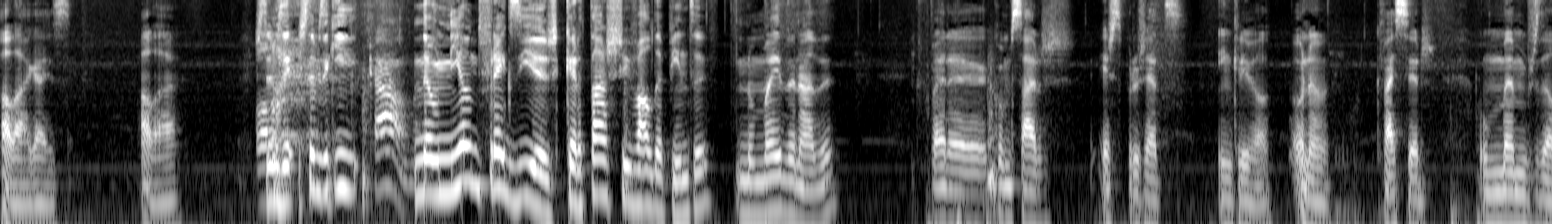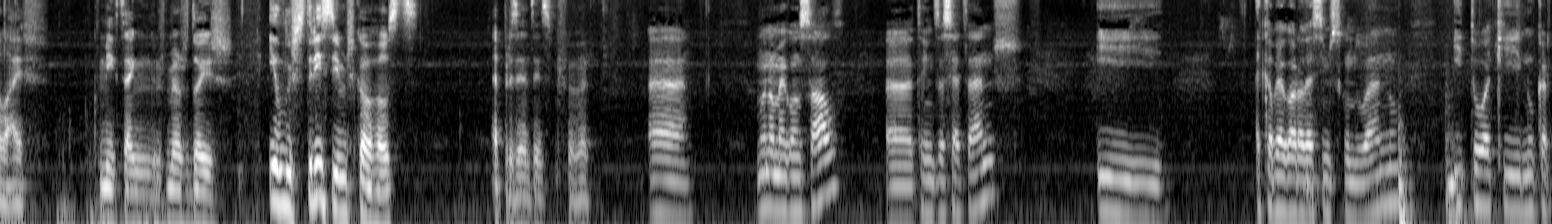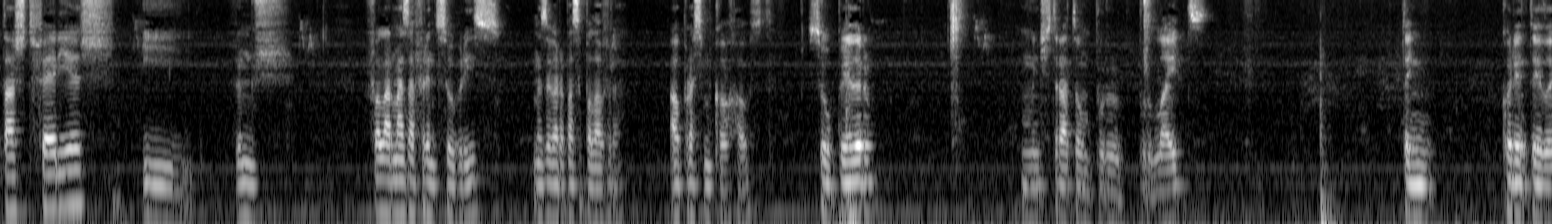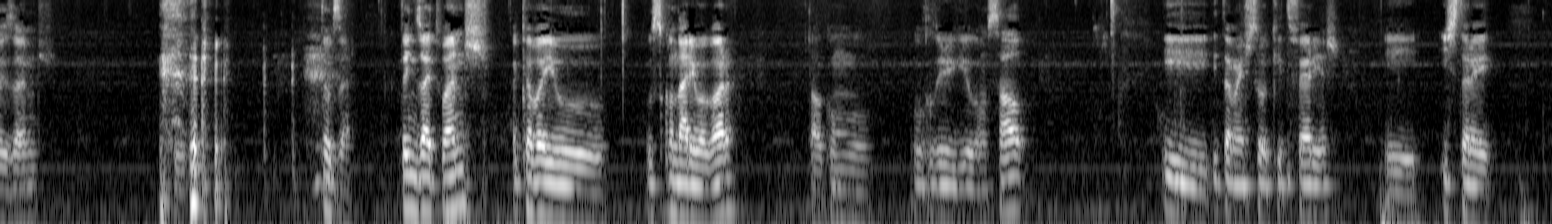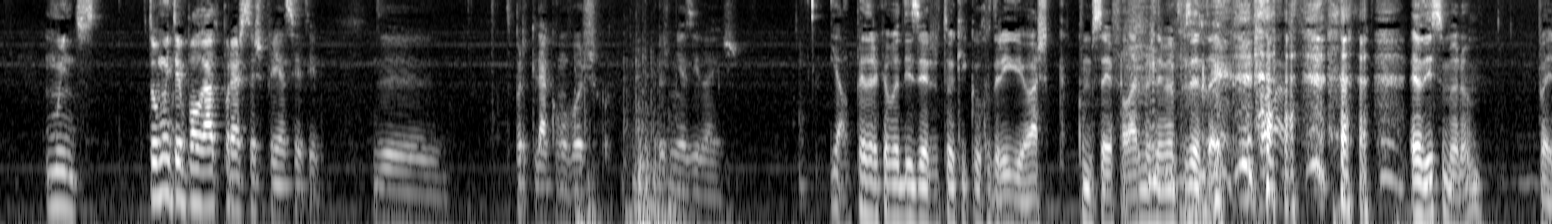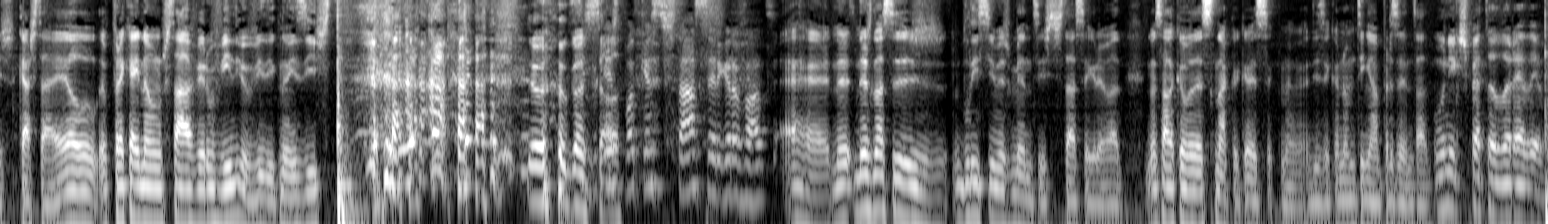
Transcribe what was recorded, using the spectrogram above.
Olá, guys. Olá. Estamos, a- estamos aqui Calma. na União de Freguesias Cartaxo e Val da Pinta, no meio do nada, para começar este projeto incrível. Ou não, que vai ser o Mamos da Life. Comigo tenho os meus dois ilustríssimos co-hosts. Apresentem-se, por favor. O meu nome é Gonçalo, ah, tenho 17 anos e acabei agora o 12 ano e estou aqui no cartaz de férias e vamos falar mais à frente sobre isso. Mas agora passo a palavra ao próximo co-host. Sou o Pedro. Muitos tratam por, por leite. Tenho 42 anos. Estou a gozar. Tenho 18 anos. Acabei o, o secundário agora. Tal como o Rodrigo e o Gonçalo. E, e também estou aqui de férias. E, e estarei muito. Estou muito empolgado por esta experiência, tipo. De, de partilhar convosco as minhas ideias. Yeah, o Pedro acabou de dizer, estou aqui com o Rodrigo e eu acho que comecei a falar, mas nem me apresentei. eu disse o meu nome. Pois, cá está. Ele, para quem não está a ver o vídeo, o vídeo que não existe, Porque Gonçalo. este podcast está a ser gravado. Na- nas nossas belíssimas mentes isto está a ser gravado. Gonçalo acabou de assinar com a cabeça que não, a dizer que eu não me tinha apresentado. O único espectador é Deus.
